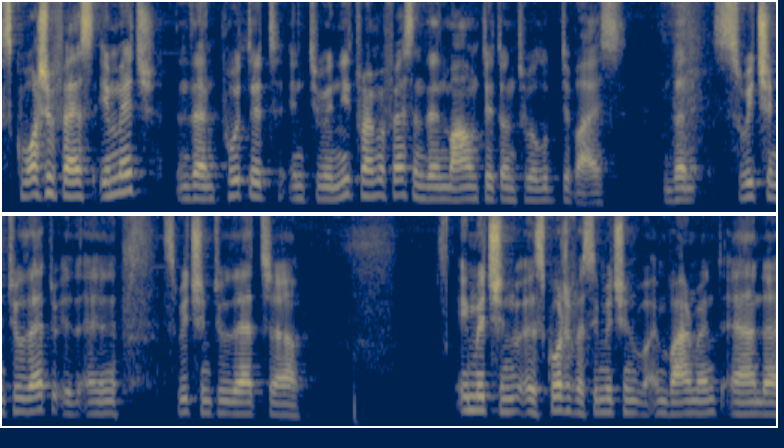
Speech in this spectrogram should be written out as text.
SquashFS image and then put it into an initramfs and then mount it onto a loop device then switch into that, uh, switch into that uh, image, in, uh, SquashFS image env- environment and uh,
